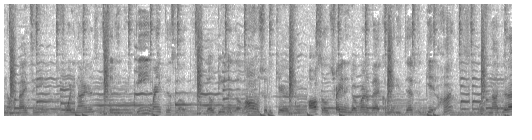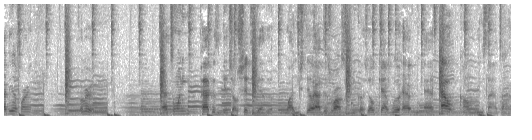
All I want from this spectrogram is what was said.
Number 19, 49ers. You shouldn't even be ranked this low. Your defense alone should have carried you. Also, trading your running back committee just to get Hunt was not a good idea, Frank. For real. At 20, Packers get your shit together while you still have this roster because your cap will have you ass out come resign time.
